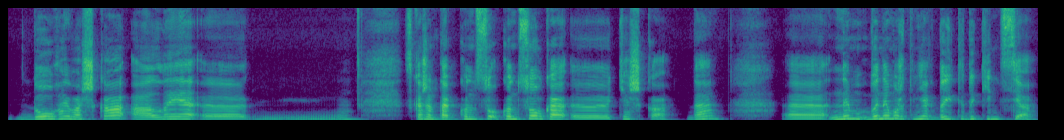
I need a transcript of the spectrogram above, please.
довга і важка, але, скажімо так, концовка тяжка. Да? Е, не, ви не можете ніяк дойти до кінця.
